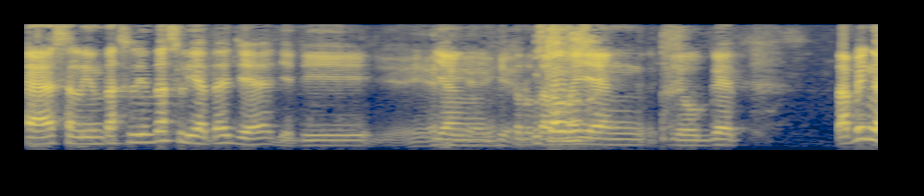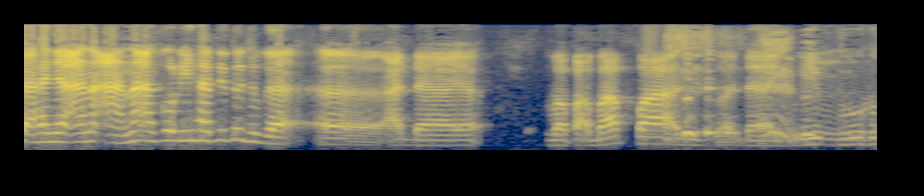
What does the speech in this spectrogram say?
Ya, selintas-selintas lihat aja. Jadi Iya, yang iya, iya. terutama Ustaz- yang joget. Tapi nggak hanya anak-anak, aku lihat itu juga eh, ada bapak-bapak gitu, ada ibu-ibu.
